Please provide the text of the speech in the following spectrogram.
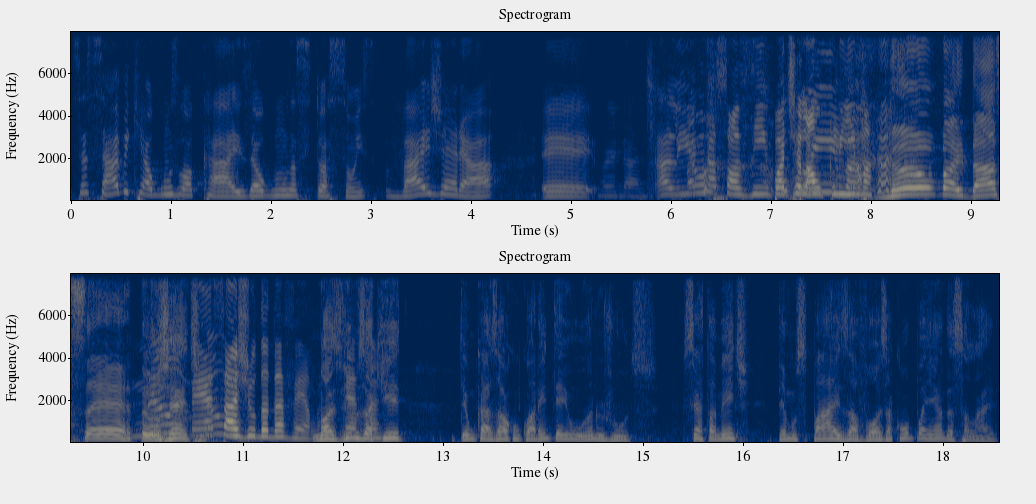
você sabe que alguns locais, algumas situações vai gerar é, ali Vai um- ficar sozinho, pode gelar um clima. Não vai dar certo. E, gente, Essa ajuda da vela. Nós vimos Essa aqui, ajuda. tem um casal com 41 anos juntos. Certamente temos pais, avós acompanhando essa live.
